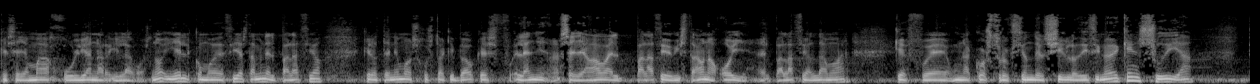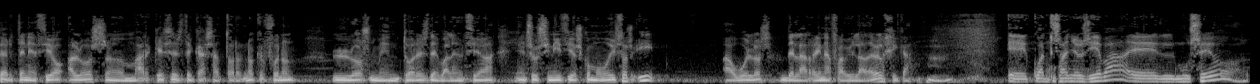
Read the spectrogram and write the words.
que se llama Julián Arguilagos, ¿no? Y él, como decías, también el palacio que lo tenemos justo aquí pegado, que es el año, se llamaba el Palacio de Vistaona, hoy el Palacio Aldamar, que fue una construcción del siglo XIX que en su día perteneció a los eh, marqueses de Casa Torre, ¿no? que fueron los mentores de Valencia en sus inicios como modistas y abuelos de la reina Fabiola de Bélgica. Eh, ¿Cuántos años lleva el museo?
